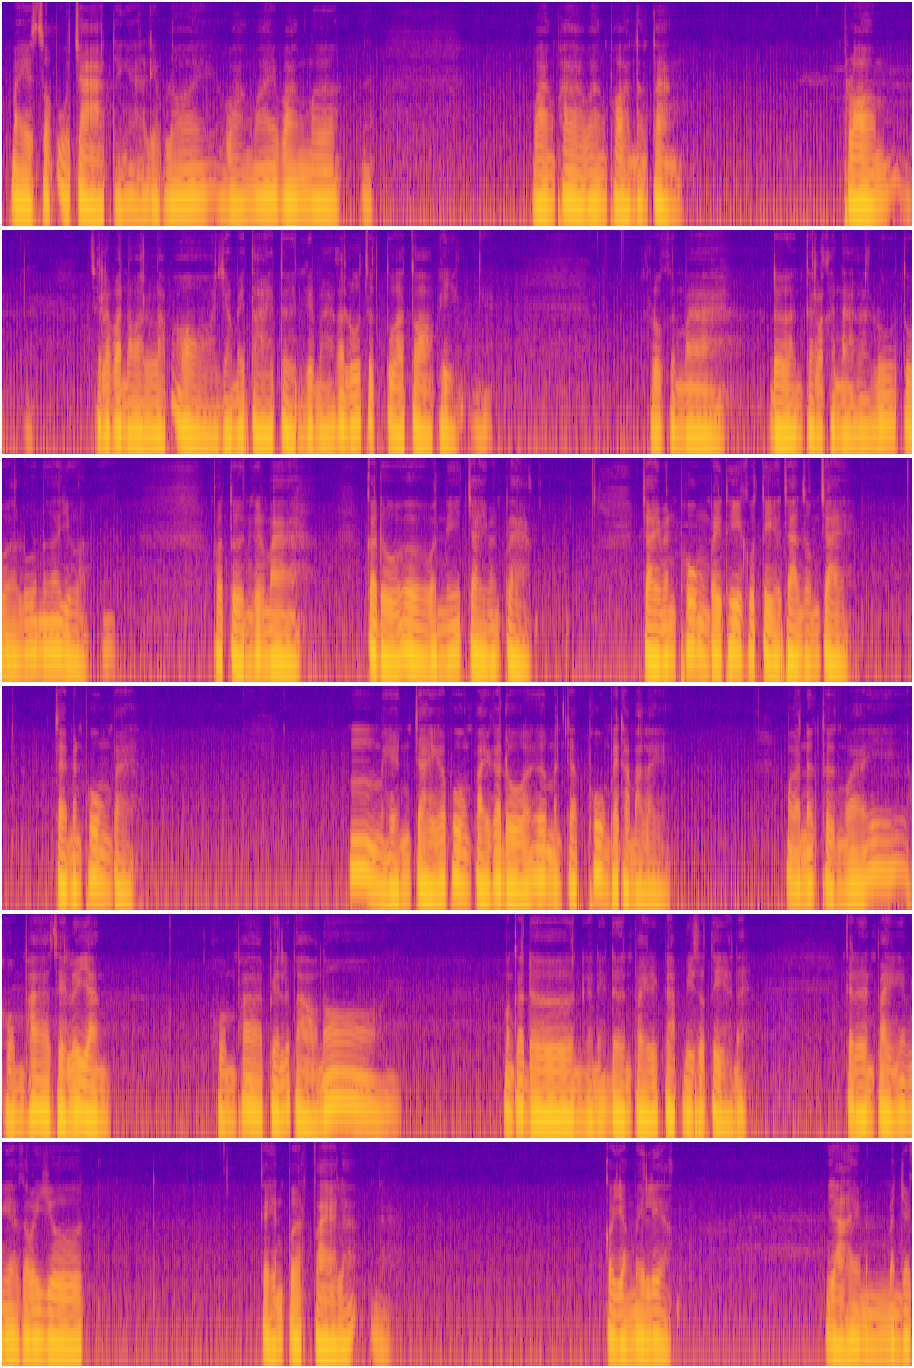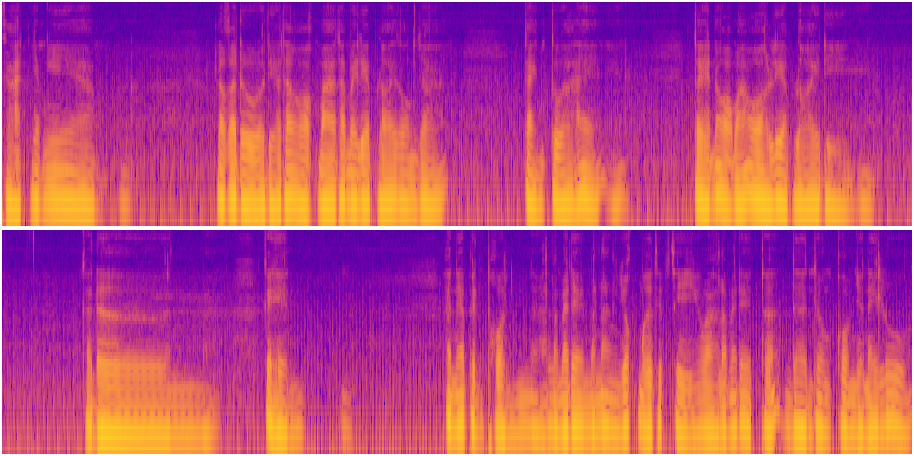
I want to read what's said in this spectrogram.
ไม่ศพอุจาดอย่างเงี้ยเรียบร้อย วางไม้วางมือนะวางผ้าวางผ่อนต่างๆ พร้อมเสร็จแล้วนอนหลับอ๋อยังไม่ตายตื่นขึ้นมา ก็รู้สึกตัวต่อไปอีกลุกขึ้นมาเดินแต่ละขณะก็รู้ตัวรู้เนื้ออยู่ พอตื่นขึ้นมา ก็ดูเออ วันนี้ใจมันแปลก ใจมันพุ่งไปที่กุฏิอาจารย์สมใจ ใจมันพุ่งไป อืม เห็นใจก็พุ่งไปก็ดู เออมันจะพุ่งไปทำอะไรมันก็นึกถึงว่าห่มผ้าเสร็จหรือยังห่มผ้าเป็นหรือเปล่านาะมันก็เดินกันนี้เดินไปแบบมีสตินะก็เดินไปเงี้ยๆก็ไปหยุดก็เห็นเปิดไฟแล้วก็ยังไม่เรียก อยากให้มันบรรยากาศเงียบๆแล้วก็ดู เดี๋ยวถ้าออกมาถ้าไม่เรียบร้อยคงจะ แต่งตัวให้ แต่เห็นออกมาอ้อเรียบร้อยดี ก็เดินก็เห็น อันนี้เป็นผลเราไม่ได้มานั่งยกมือสิบสี่ว่า เราไม่ได้เดินจงกรมอยู่ในรูป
